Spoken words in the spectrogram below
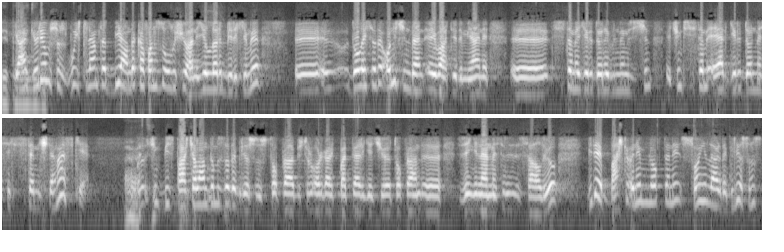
bir Yani görüyor musunuz bu ikilem tabi bir anda kafanızda oluşuyor. Hani yılların birikimi. E, dolayısıyla da onun için ben eyvah dedim yani e, sisteme geri dönebilmemiz için. E, çünkü sisteme eğer geri dönmezsek sistem işlemez ki. Evet. Çünkü biz parçalandığımızda da biliyorsunuz toprağa bir sürü organik maddeler geçiyor. Toprağın e, zenginlenmesini sağlıyor. Bir de başka önemli nokta ne? Son yıllarda biliyorsunuz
